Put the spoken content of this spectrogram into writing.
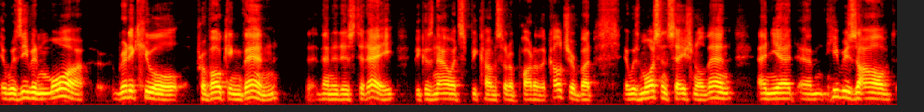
it was even more ridicule provoking then than it is today because now it's become sort of part of the culture. But it was more sensational then, and yet um, he resolved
